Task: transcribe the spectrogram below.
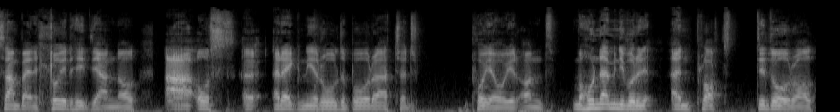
Sam Ben, llwyr heiddiannol, a os yr egni ar ôl dy bora, twyd, pwy o oer, ond mae hwnna'n mynd i fod yn plot diddorol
